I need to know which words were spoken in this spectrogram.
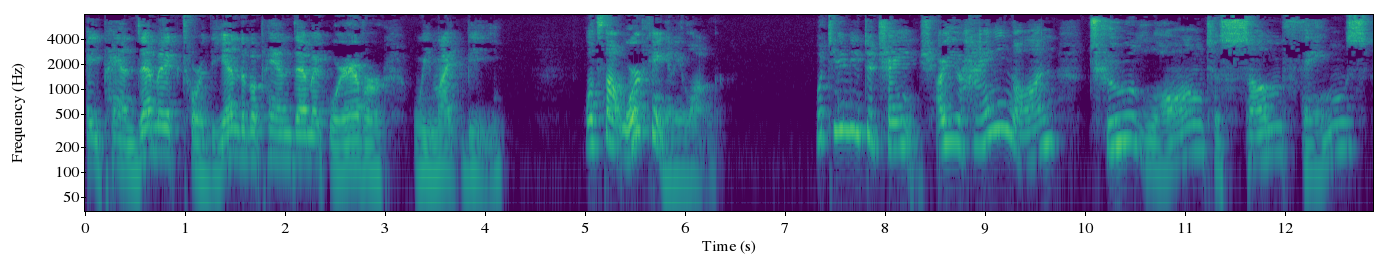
a pandemic, toward the end of a pandemic, wherever we might be, what's not working any longer? What do you need to change? Are you hanging on too long to some things?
